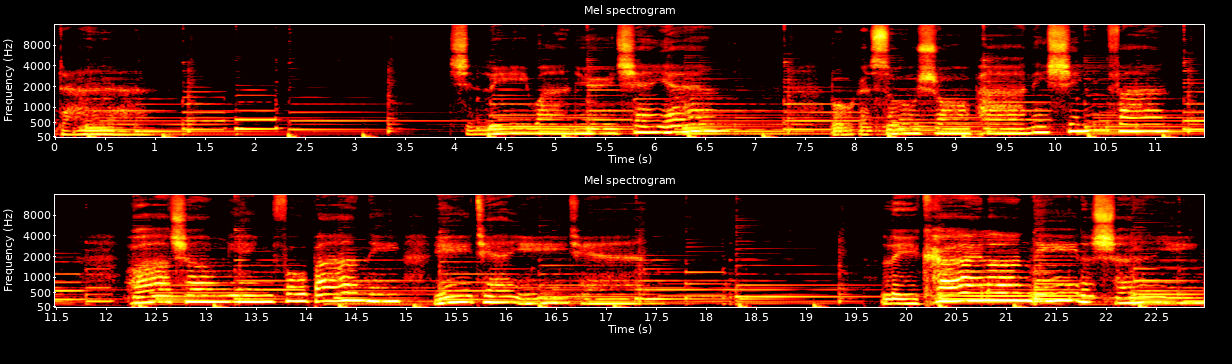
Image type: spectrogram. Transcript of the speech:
单，心里万语千言。诉说，怕你心烦，化成音符伴你一天一天。离开了你的身影，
